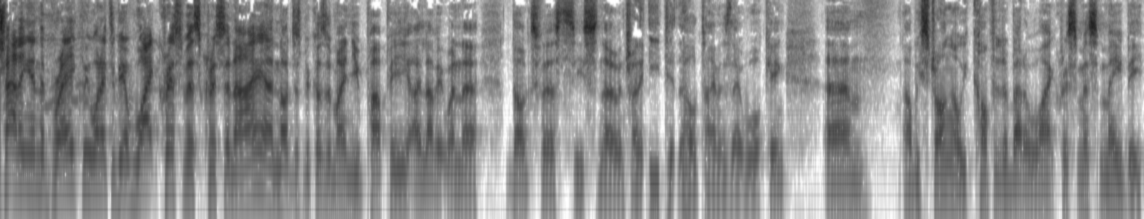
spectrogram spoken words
Chatting in the break, we want it to be a white Christmas, Chris and I, and not just because of my new puppy. I love it when uh, dogs first see snow and try to eat it the whole time as they're walking. Um, are we strong? Are we confident about a white Christmas? Maybe.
